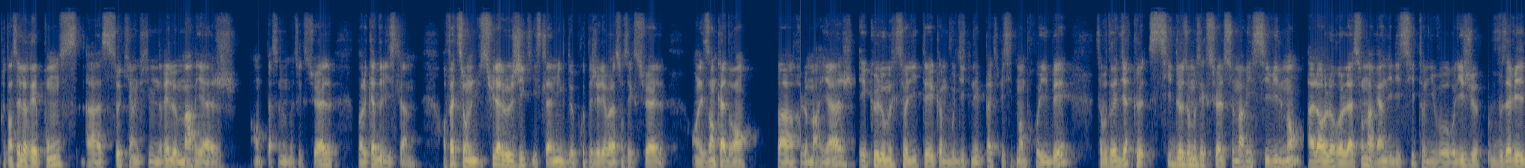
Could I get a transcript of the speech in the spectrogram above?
potentielle réponse à ceux qui incrimineraient le mariage entre personnes homosexuelles dans le cadre de l'islam. En fait, si on suit la logique islamique de protéger les relations sexuelles en les encadrant par le mariage et que l'homosexualité, comme vous dites, n'est pas explicitement prohibée, ça voudrait dire que si deux homosexuels se marient civilement, alors leur relation n'a rien d'illicite au niveau religieux. Vous aviez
